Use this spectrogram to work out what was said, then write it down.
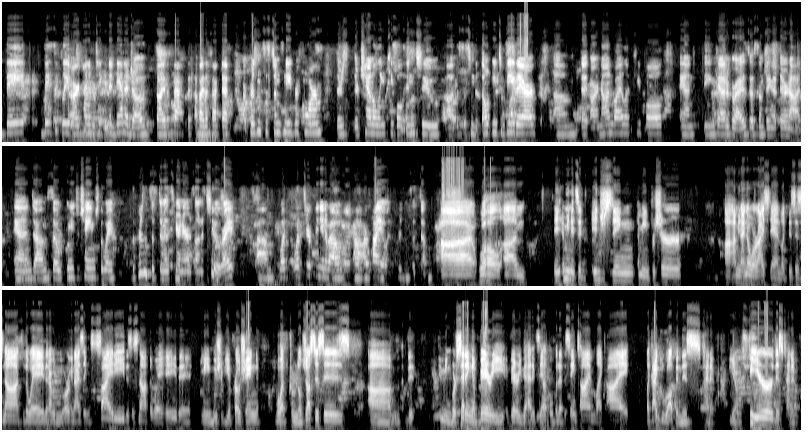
they basically are kind of taken advantage of by the fact that by the fact that our prison systems need reform. There's they're channeling people into uh, the system that don't need to be there, um, that are nonviolent people, and being categorized as something that they're not. And um, so we need to change the way the prison system is here in Arizona too, right? Um, what, what's your opinion about uh, Arpaio and the prison system? Uh, well, um, I mean, it's an interesting. I mean, for sure. I mean, I know where I stand. Like, this is not the way that I would be organizing society. This is not the way that I mean we should be approaching what criminal justice is. Um, the, I mean, we're setting a very, very bad example. But at the same time, like I, like I grew up in this kind of, you know, fear, this kind of,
